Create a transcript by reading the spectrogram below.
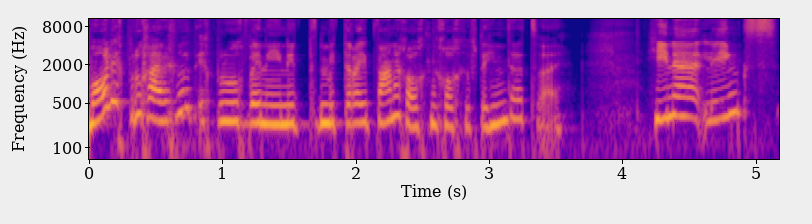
Mal, ich brauche eigentlich nicht. Ich brauche, wenn ich nicht mit drei Pfannen koche, dann koche ich auf den hinteren zwei. Hinten links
